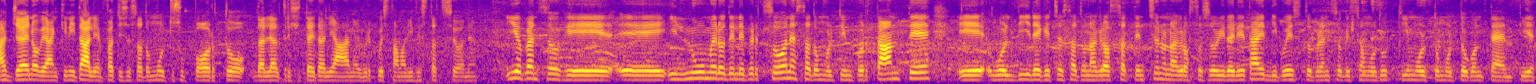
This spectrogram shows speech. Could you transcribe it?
a Genova e anche in Italia, infatti c'è stato molto supporto dalle altre città italiane per questa manifestazione. Io penso che eh, il numero delle persone è stato molto importante e vuol dire che c'è stata una grossa attenzione, una grossa solidarietà e di questo penso che siamo tutti molto molto contenti.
